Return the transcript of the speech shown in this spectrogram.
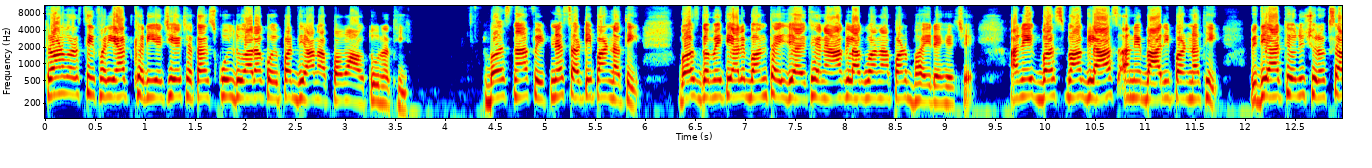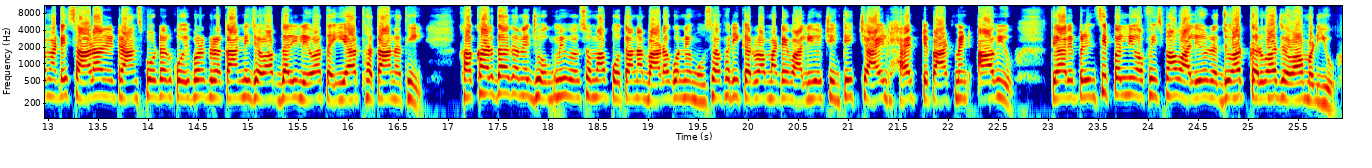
ત્રણ વર્ષથી ફરિયાદ કરીએ છીએ છતાં સ્કૂલ દ્વારા કોઈ પણ ધ્યાન આપવામાં આવતું નથી. બસના ફિટનેસ સર્ટી પણ નથી. બસ ગમે ત્યારે બંધ થઈ જાય છે અને આગ લાગવાના પણ ભય રહે છે. અને એક બસમાં ગ્લાસ અને બારી પણ નથી. વિદ્યાર્થીઓની સુરક્ષા માટે શાળા અને ટ્રાન્સપોર્ટર કોઈ પણ પ્રકારની જવાબદારી લેવા તૈયાર થતા નથી. ખખડદત અને જોગમી બસોમાં પોતાના બાળકોને મુસાફરી કરવા માટે વાલીઓ ચિંતિત ચાઇલ્ડ હેલ્પ ડિપાર્ટમેન્ટ આવ્યું. ત્યારે પ્રિન્સિપલની ઓફિસમાં વાલીઓ રજૂઆત કરવા જવા મળ્યું.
